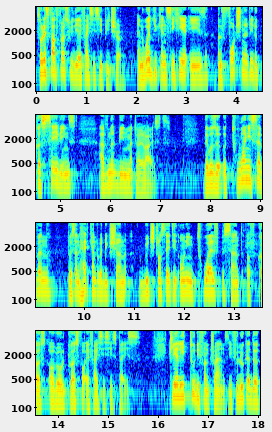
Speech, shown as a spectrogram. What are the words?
So let's start first with the FICC picture. And what you can see here is, unfortunately, the cost savings have not been materialized. There was a, a 27% headcount reduction, which translated only in 12% of cost, overall cost for FICC space clearly two different trends. If you look at the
